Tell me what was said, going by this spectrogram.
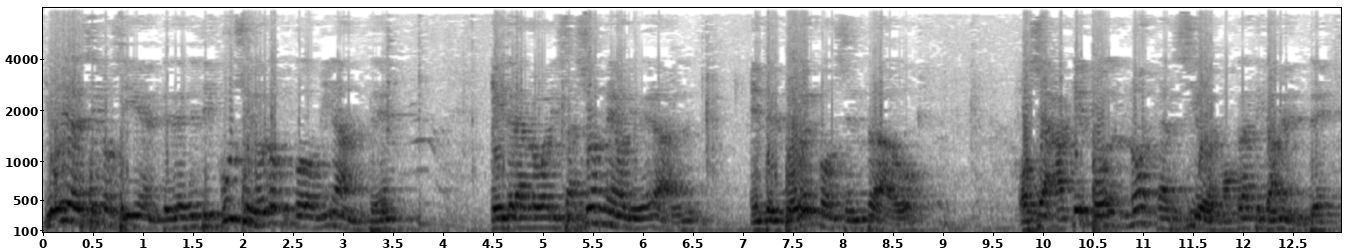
Y voy a decir lo siguiente, desde el discurso ideológico dominante, el de la globalización neoliberal, el del poder concentrado, o sea, aquel poder no ejercido democráticamente,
